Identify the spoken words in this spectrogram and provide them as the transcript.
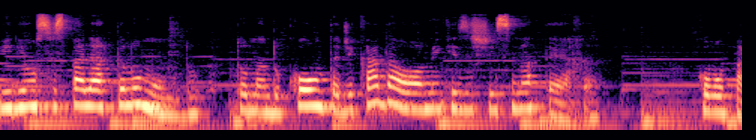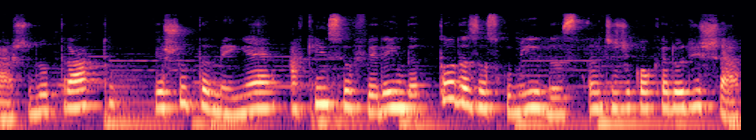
iriam se espalhar pelo mundo, tomando conta de cada homem que existisse na terra. Como parte do trato, Exu também é a quem se oferenda todas as comidas antes de qualquer orixá,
